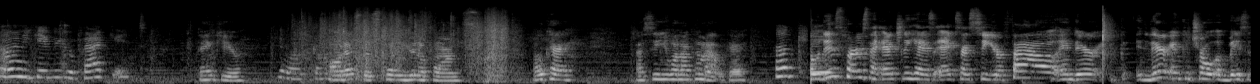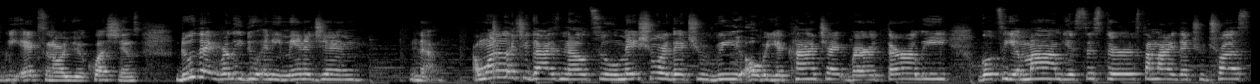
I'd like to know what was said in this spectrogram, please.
I only gave you a package. Thank you. You're welcome. Oh, that's the school uniforms. Okay. I see you when I come out, okay? Okay. So this person actually has access to your file and they're they're in control of basically asking all your questions. Do they really do any managing? No. I want to let you guys know to make sure that you read over your contract very thoroughly. Go to your mom, your sister, somebody that you trust.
